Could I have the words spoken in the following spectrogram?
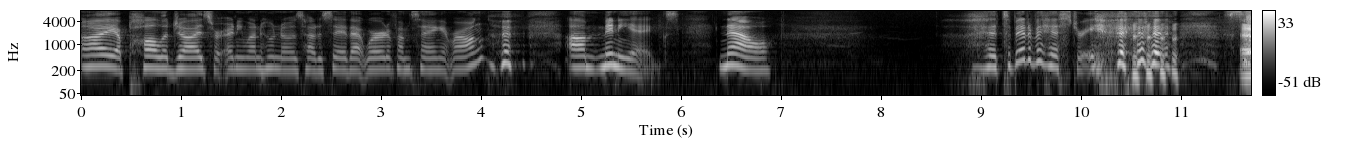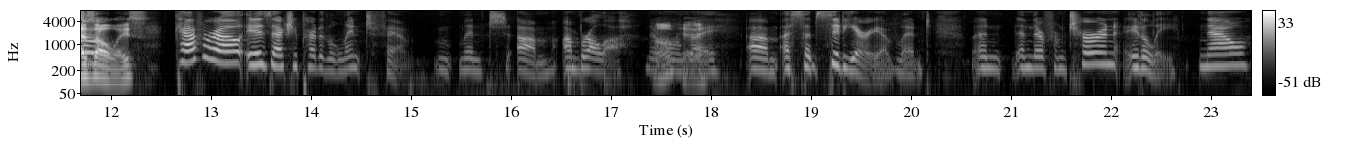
I apologize for anyone who knows how to say that word if I'm saying it wrong. um, mini eggs. Now, it's a bit of a history. As always. Caffarel is actually part of the Lindt fam Lindt um, umbrella. They're owned Okay. by um, a subsidiary of Lindt, and and they're from Turin, Italy. Now,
